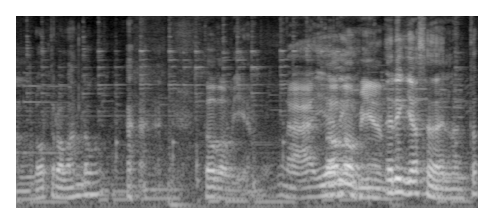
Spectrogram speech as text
al otro bando, güey. Todo bien. Ay, Todo Eric- bien. Eric ya se adelantó.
